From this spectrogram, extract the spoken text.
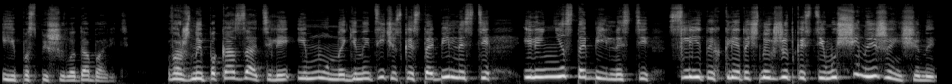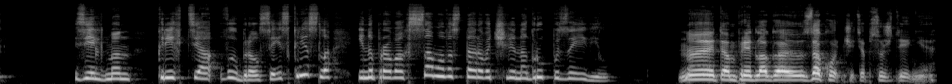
и поспешила добавить. Важны показатели иммунно-генетической стабильности или нестабильности слитых клеточных жидкостей мужчины и женщины. Зельдман, кряхтя, выбрался из кресла и на правах самого старого члена группы заявил. «На этом предлагаю закончить обсуждение.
